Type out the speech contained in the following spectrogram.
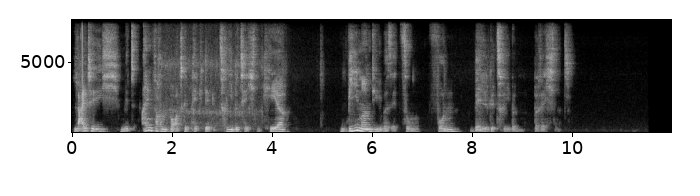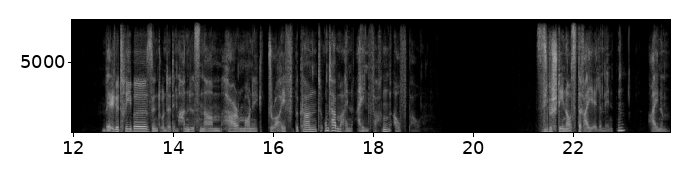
leite ich mit einfachem Bordgepäck der Getriebetechnik her, wie man die Übersetzung von Wellgetrieben berechnet. Wellgetriebe sind unter dem Handelsnamen Harmonic Drive bekannt und haben einen einfachen Aufbau. Sie bestehen aus drei Elementen, einem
